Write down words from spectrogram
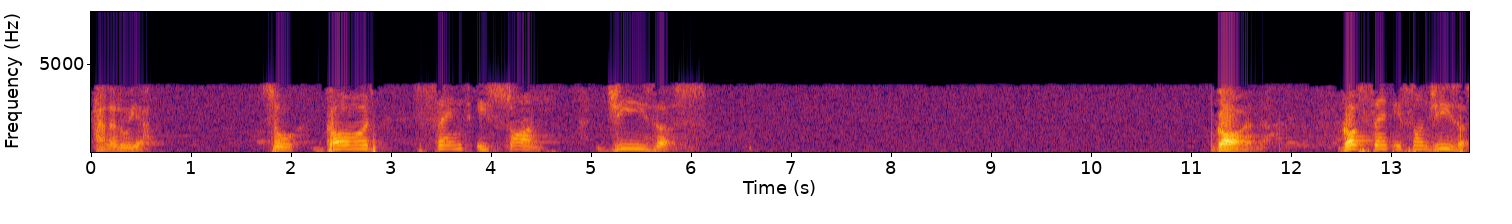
Hallelujah. So God sent his son, Jesus. God. God sent his son Jesus.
